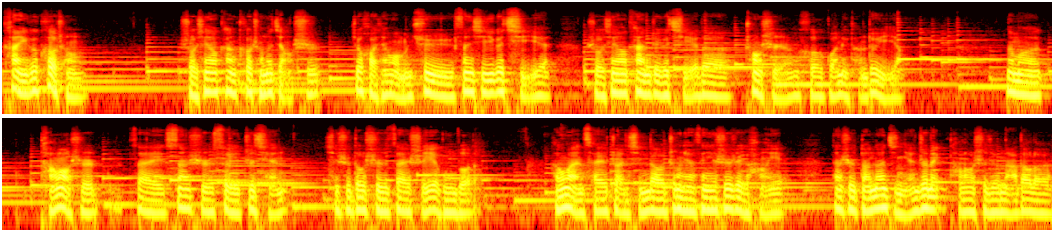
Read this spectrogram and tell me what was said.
看一个课程，首先要看课程的讲师，就好像我们去分析一个企业，首先要看这个企业的创始人和管理团队一样。那么唐老师在三十岁之前，其实都是在实业工作的，很晚才转型到证券分析师这个行业。但是短短几年之内，唐老师就拿到了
